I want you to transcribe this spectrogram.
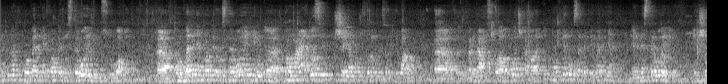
будемо говорити про введення кортикостероїдів у суглоби. Е, то введення кортикостероїдів, е, хто має досвід, ще я можу звернути все-таки увагу передам слова почка, але тут можливо все-таки введення е, нестероїдів, якщо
